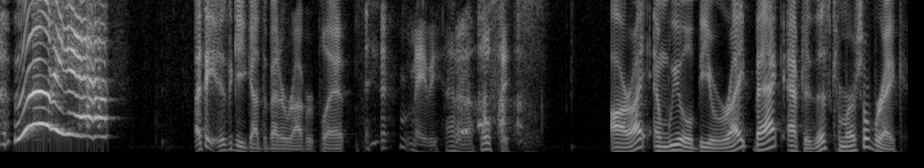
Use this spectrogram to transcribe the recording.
yeah. Ooh, yeah. I think, I think he got the better Robert Plant. Maybe I don't know. We'll see. All right, and we will be right back after this commercial break.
